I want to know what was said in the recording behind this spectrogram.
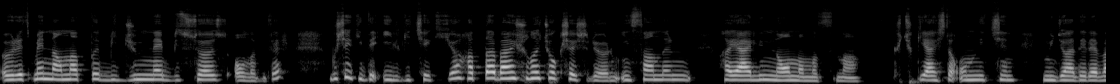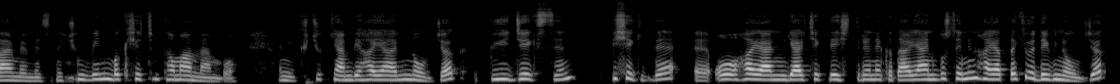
Öğretmenin anlattığı bir cümle, bir söz olabilir. Bu şekilde ilgi çekiyor. Hatta ben şuna çok şaşırıyorum, insanların hayalinin olmamasına, küçük yaşta onun için mücadele vermemesine. Çünkü benim bakış açım tamamen bu. Hani, küçükken bir hayalin olacak, büyüyeceksin, bir şekilde, eee, o hayalini gerçekleştirene kadar, yani bu senin hayattaki ödevin olacak.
